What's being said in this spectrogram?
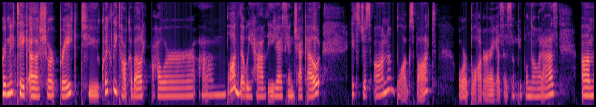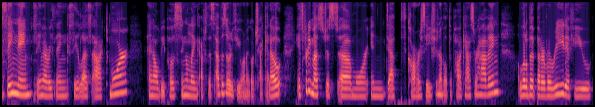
We're going to take a short break to quickly talk about our um, blog that we have that you guys can check out. It's just on Blogspot or Blogger, I guess, as some people know it as. Um, same name, same everything. Say less, act more. And I'll be posting a link after this episode if you want to go check it out. It's pretty much just a more in depth conversation about the podcast we're having, a little bit better of a read if you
